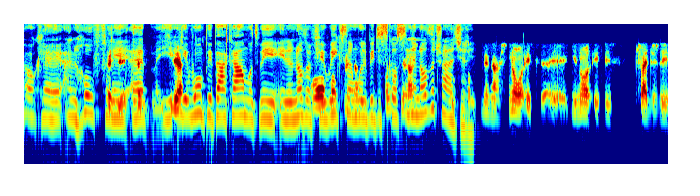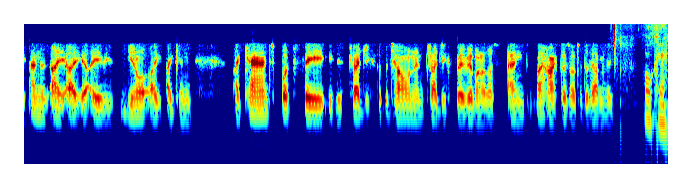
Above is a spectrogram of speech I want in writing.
okay, and hopefully uh, you, yeah. you, won't be back on with me in another few oh, weeks, and we'll be discussing another tragedy. No, it's uh, you know it is tragedy, and I, I, I you know I, I can I can't but say it is tragic for the town and tragic for every one of us, and my heart goes out to the families. Okay,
